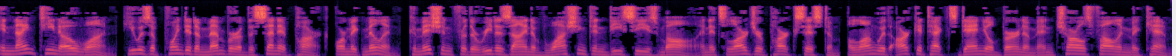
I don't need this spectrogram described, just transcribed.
In 1901, he was appointed a member of the Senate Park, or McMillan, Commission for the redesign of Washington, D.C.'s mall and its larger park system, along with architects Daniel Burnham and Charles Follen McKim,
